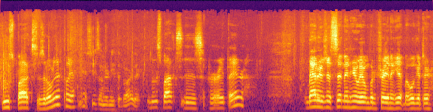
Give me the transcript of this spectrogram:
Goose box is it over there? Oh yeah. Yeah, she's underneath the bar there. Goose box is right there. Battery's just sitting in here. We haven't put a tray in it yet, but we'll get there.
